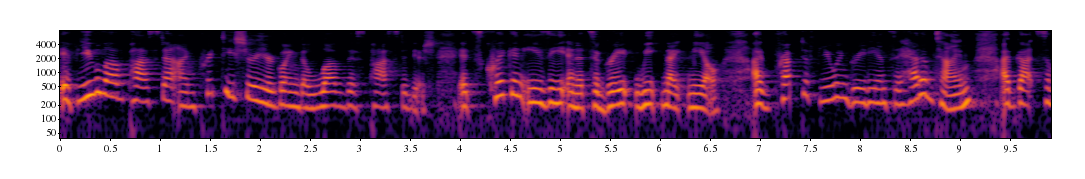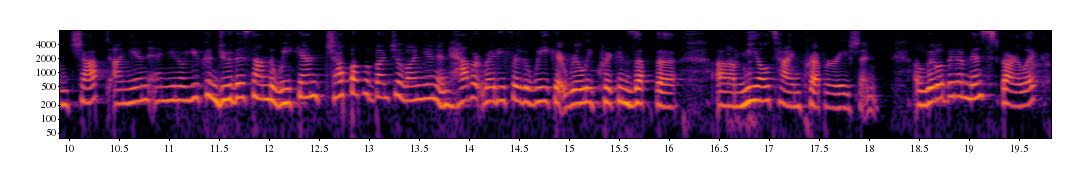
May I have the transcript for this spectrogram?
If you love pasta, I'm pretty sure you're going to love this pasta dish. It's quick and easy and it's a great weeknight meal. I've prepped a few ingredients ahead of time. I've got some chopped onion and you know you can do this on the weekend. Chop up a bunch of onion and have it ready for the week. It really quickens up the uh, mealtime preparation. A little bit of minced garlic.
